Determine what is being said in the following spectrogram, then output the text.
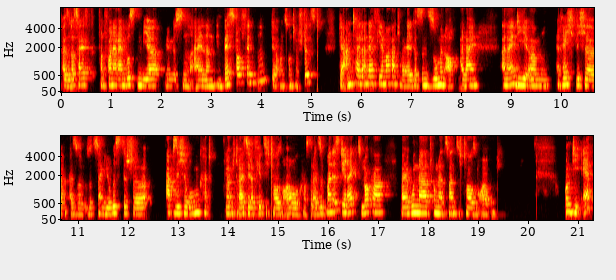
Also das heißt, von vornherein wussten wir, wir müssen einen Investor finden, der uns unterstützt, der Anteil an der Firma hat, weil das sind Summen auch allein allein die ähm, rechtliche, also sozusagen juristische Absicherung hat glaube ich, 30 oder 40.000 Euro gekostet. Also man ist direkt locker bei 100, 120.000 Euro. Und die App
